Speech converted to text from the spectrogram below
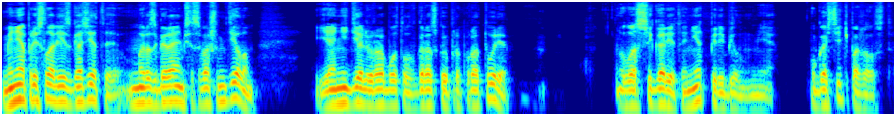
меня прислали из газеты. Мы разбираемся с вашим делом. Я неделю работал в городской прокуратуре. У вас сигареты нет? Перебил меня. Угостите, пожалуйста.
